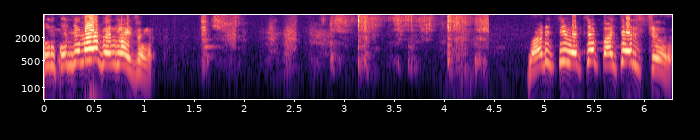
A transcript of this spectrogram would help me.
ஒரு கொஞ்சமாக பெருங்காயத்தூள் வடித்து வச்ச பச்சரிசி சோறு.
